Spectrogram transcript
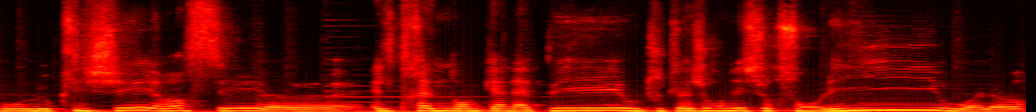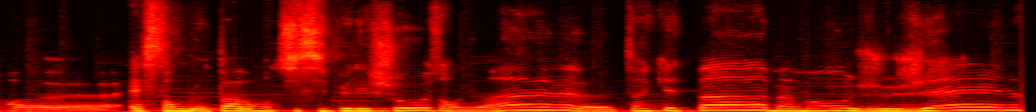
bon, le cliché, hein, c'est euh, elle traîne dans le canapé ou toute la journée sur son lit, ou alors euh, elle semble pas anticiper les choses en disant ah, euh, t'inquiète pas, maman, je gère.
